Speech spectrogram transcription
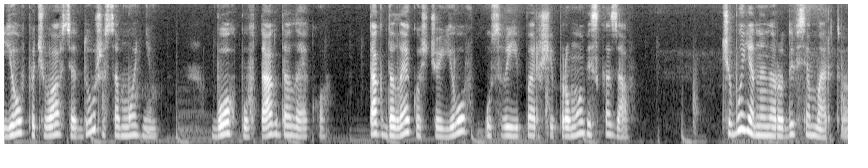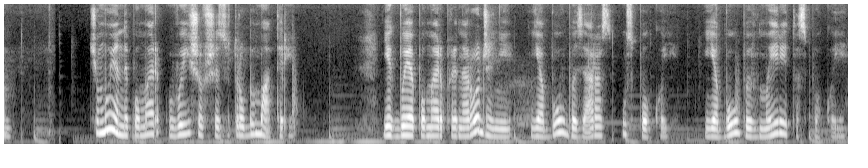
Йов почувався дуже самотнім. Бог був так далеко, так далеко, що Йов у своїй першій промові сказав: Чому я не народився мертвим? Чому я не помер, вийшовши з утроби матері? Якби я помер при народженні, я був би зараз у спокої, я був би в мирі та спокої.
